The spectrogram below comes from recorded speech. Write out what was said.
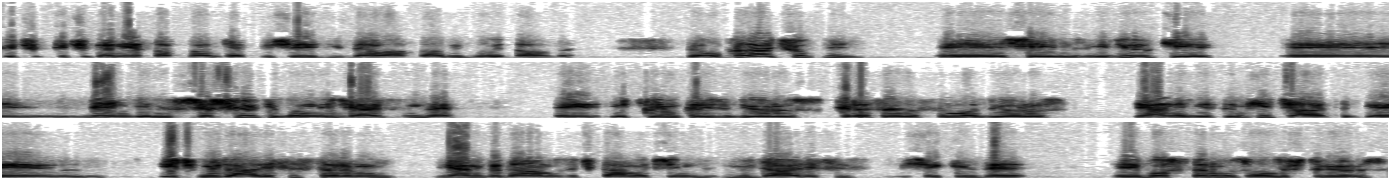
küçük küçük hani hesaplanacak bir şey değil. Devasa bir boyut aldı. Ve o kadar çok bir e, şeyimiz gidiyor ki e, dengemiz şaşıyor ki bunun içerisinde. E, iklim krizi diyoruz, küresel ısınma diyoruz. Yani bizim hiç artık e, hiç müdahalesiz tarım yani gıdamızı çıkarmak için müdahalesiz bir şekilde e, bostanımızı oluşturuyoruz.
